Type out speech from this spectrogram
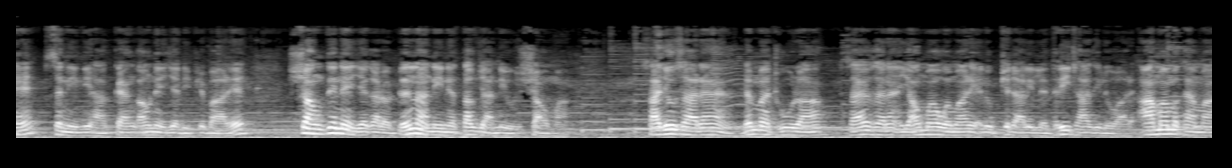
နဲ့စနေနေ့ဟာကံကောင်းတဲ့ရက်တွေဖြစ်ပါတယ်ရှောင်တဲ့ရက်ကတော့ဒလနာနေ့နဲ့တောက်ကြနေ့ကိုရှောင်ပါ စာချုပ်စာတမ်းလက်မှတ်ထိုးတာစာချုပ်စာတမ်းအယောင်မဝယ်မတွေအဲ့လိုဖြစ်တာလေးလည်းသတိထားစီလိုပါတယ်အာမမခံပါ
